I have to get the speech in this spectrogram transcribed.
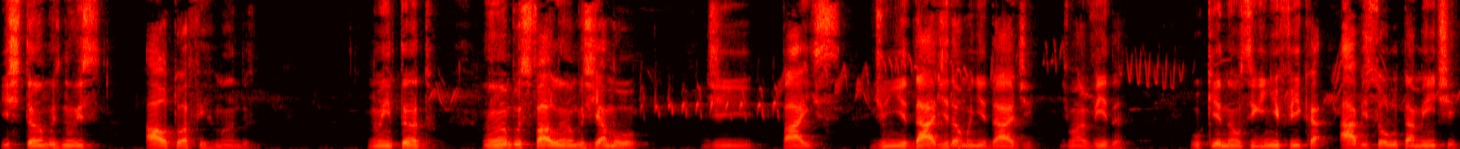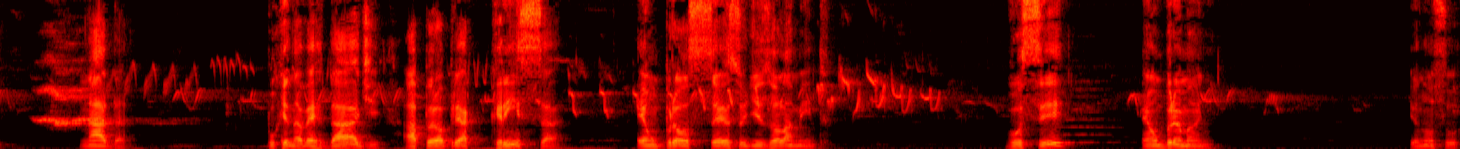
estamos nos autoafirmando. No entanto, ambos falamos de amor, de paz, de unidade da humanidade, de uma vida, o que não significa absolutamente nada. Porque, na verdade, a própria crença é um processo de isolamento. Você é um Brahmani. Eu não sou.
